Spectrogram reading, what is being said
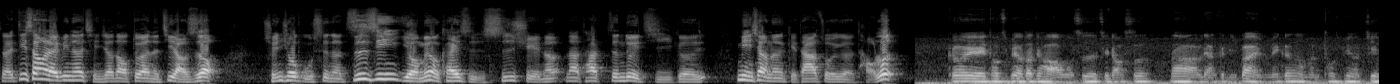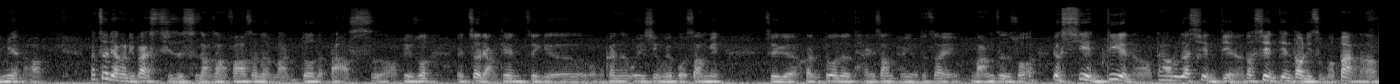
在第三位来宾呢，请教到对岸的季老师哦。全球股市呢，资金有没有开始失血呢？那他针对几个面向呢，给大家做一个讨论。各位投资朋友，大家好，我是季老师。那两个礼拜没跟我们投资朋友见面了哈。那这两个礼拜其实市场上发生了蛮多的大事哦，比如说这两天这个我们看到微信、微博上面，这个很多的台商朋友都在忙着说要限电啊，大陆要限电了，那限电到底怎么办啊？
